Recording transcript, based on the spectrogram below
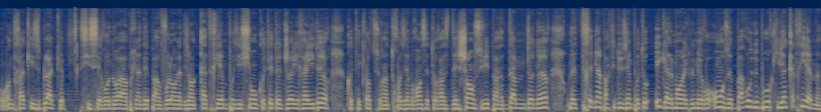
Antrakis Black. Cicero Noir a pris un départ volant vers déjà en quatrième position aux côtés de Joy Rider. Côté corde sur un troisième rang, c'est Horace Deschamps, suivi par Dame d'honneur. On est très bien parti du deuxième poteau également avec le numéro 11, Barou de Bourg, qui vient quatrième.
